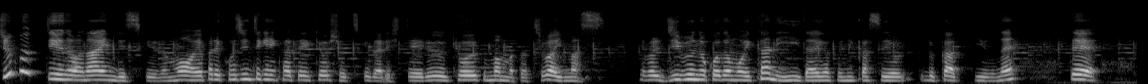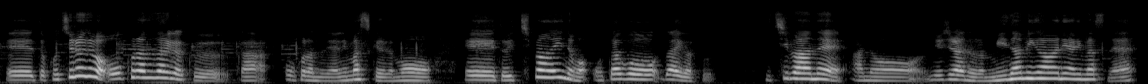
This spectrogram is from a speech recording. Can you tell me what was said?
塾っていうのはないんですけれども、やっぱり個人的に家庭教師をつけたりしている教育ママたちはいます。やっぱり自分の子供をいかにいい大学に行かせるかっていうね。で、えっ、と、こちらではオークランド大学がオークランドにありますけれども、えっ、ー、と、一番いいのはオタゴ大学。一番ね、あの、ニュージーランドの南側にありますね。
